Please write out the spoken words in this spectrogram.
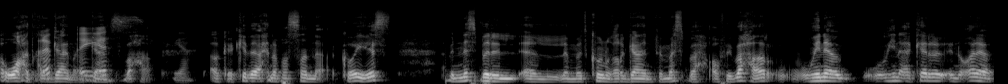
أو واحد عرفت؟ غرقان غرقان yes. في بحر. okay كذا إحنا فصلنا كويس بالنسبة لل... لما تكون غرقان في مسبح أو في بحر وهنا وهنا أكرر إنه أنا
